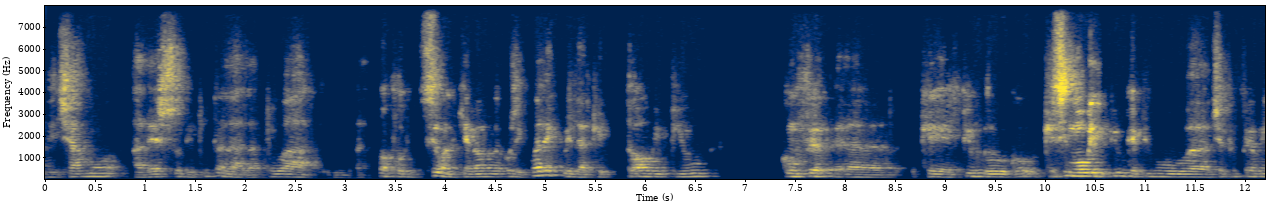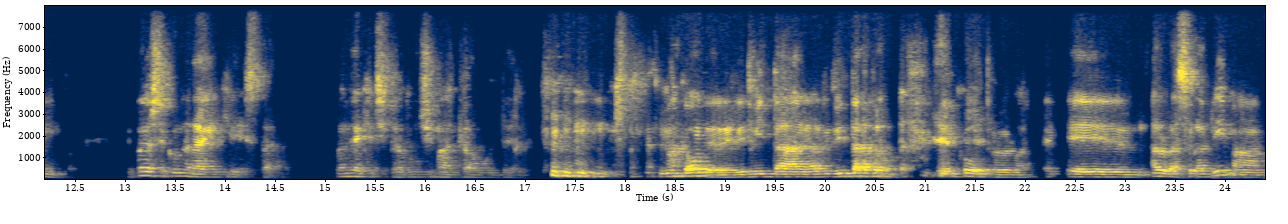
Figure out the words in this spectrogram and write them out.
diciamo adesso, di tutta la, la, tua, la tua, produzione, chiamiamola così, qual è quella che trovi più, confer- eh, che, più che, si muove di più, che più, eh, c'è più fermento? E poi la seconda è la richiesta. Quando è che ci traduci Marca Holder? Marca Holder è ritwittato l'incontro. E, allora, sulla prima,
